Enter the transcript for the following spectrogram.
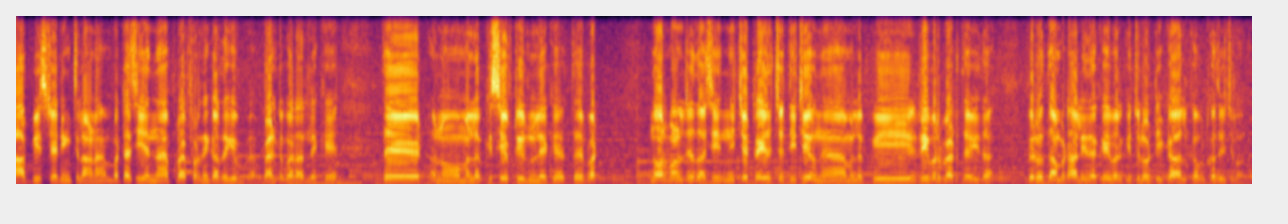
ਆਪ ਵੀ ਸਟੀਅਰਿੰਗ ਚਲਾਉਣਾ ਬਟ ਅਸੀਂ ਇੰਨਾ ਪ੍ਰੈਫਰ ਨਹੀਂ ਕਰਦੇ ਕਿ ਬੈਲਟ ਵਗੈਰਾ ਲੈ ਕੇ ਤੇ ਉਹਨੂੰ ਮਤਲਬ ਕਿ ਸੇਫਟੀ ਨੂੰ ਲੈ ਕੇ ਤੇ ਬਟ ਨਾਰਮਲ ਜਦੋਂ ਅਸੀਂ ਨੀਚੇ ਟ੍ਰੇਲ 'ਚ ਨੀਚੇ ਹੁੰਦੇ ਆ ਮਤਲਬ ਕਿ ਰਿਵਰ ਬੈਠ ਤੇ ਹੋਈਦਾ ਫਿਰ ਉਦਾਂ ਬਿਠਾ ਲਈਦਾ, ਕਈ ਵਾਰ ਕਿ ਚਲੋ ਠੀਕ ਆ ਹਲਕਾ ਫੁਲਕਾ ਤੁਸੀਂ ਚਲਾਉਣਾ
